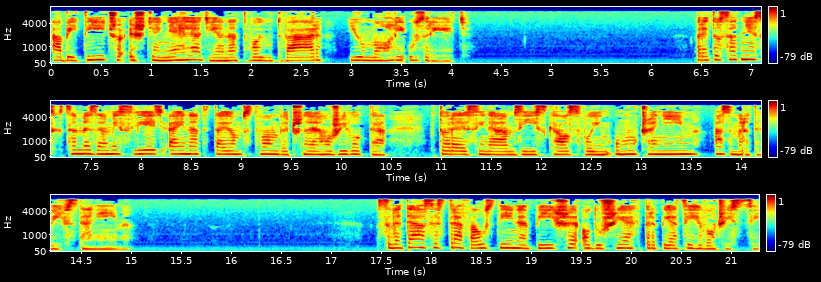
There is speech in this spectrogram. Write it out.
aby tí, čo ešte nehľadia na tvoju tvár, ju mohli uzrieť. Preto sa dnes chceme zamyslieť aj nad tajomstvom väčšného života, ktoré si nám získal svojim umúčením a zmrtvých vstaním. Svetá sestra Faustína píše o dušiach trpiacich v očistci.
